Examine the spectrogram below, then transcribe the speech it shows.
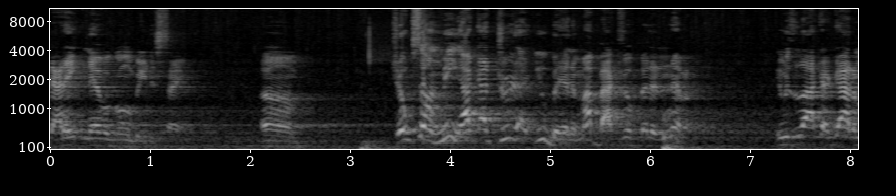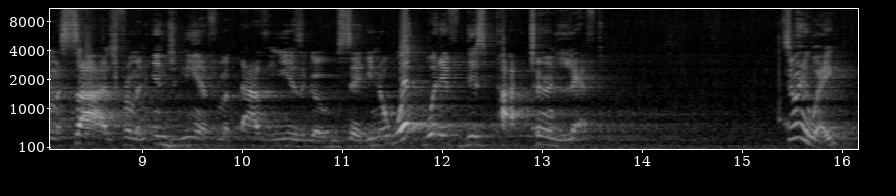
That ain't never gonna be the same. Um, jokes on me. I got through that U bend, and my back felt better than ever. It was like I got a massage from an engineer from a thousand years ago who said, you know what? What if this pop turned left? So anyway,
